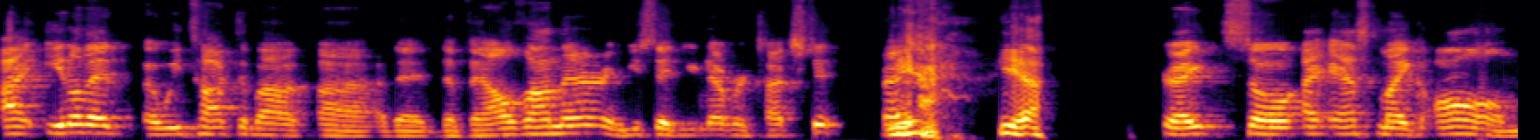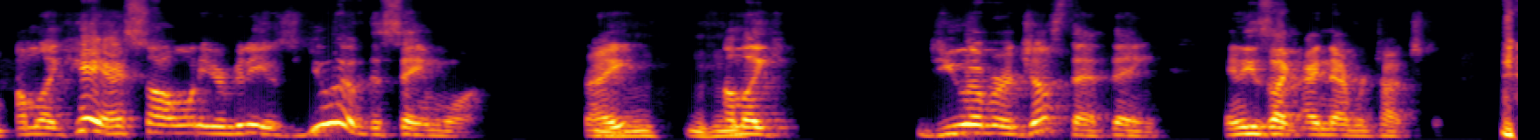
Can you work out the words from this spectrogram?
I you know that uh, we talked about uh, the the valve on there, and you said you never touched it, right? Yeah, yeah. Right. So I asked Mike Alm. I'm like, hey, I saw one of your videos. You have the same one, right? Mhm, mhm. I'm like, do you ever adjust that thing? And he's like, I never touched it.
